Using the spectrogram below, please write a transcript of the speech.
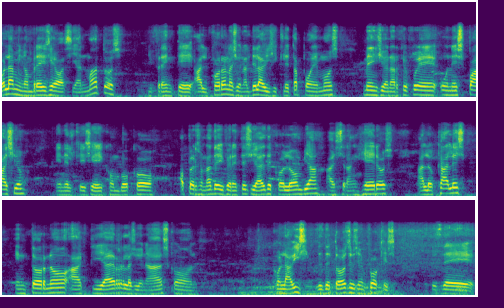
Hola, mi nombre es Sebastián Matos y frente al Foro Nacional de la Bicicleta podemos mencionar que fue un espacio en el que se convocó a personas de diferentes ciudades de Colombia, a extranjeros, a locales, en torno a actividades relacionadas con, con la bici, desde todos sus enfoques, desde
